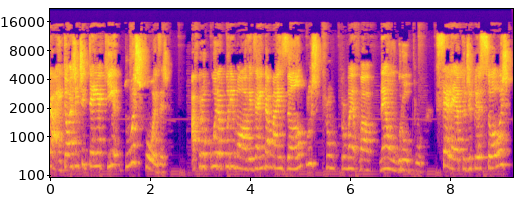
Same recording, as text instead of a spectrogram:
Tá, então a gente tem aqui duas coisas. A procura por imóveis ainda mais amplos para né, um grupo seleto de pessoas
